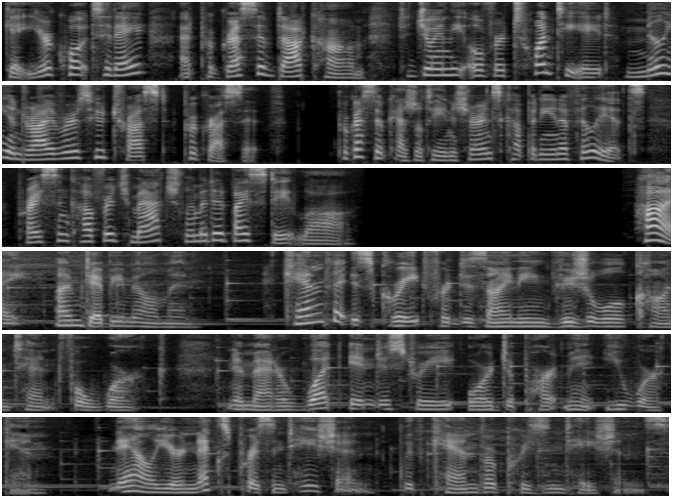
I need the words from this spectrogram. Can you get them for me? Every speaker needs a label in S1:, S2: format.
S1: Get your quote today at progressive.com to join the over 28 million drivers who trust Progressive. Progressive Casualty Insurance Company and Affiliates. Price and coverage match limited by state law.
S2: Hi, I'm Debbie Millman. Canva is great for designing visual content for work, no matter what industry or department you work in. Now, your next presentation with Canva Presentations.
